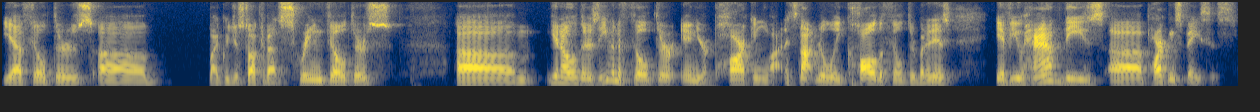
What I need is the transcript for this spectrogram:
yeah, filters uh, like we just talked about screen filters. Um, you know, there's even a filter in your parking lot. It's not really called a filter, but it is. If you have these uh, parking spaces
